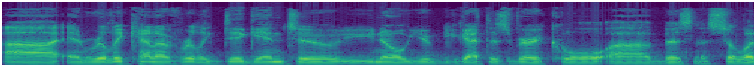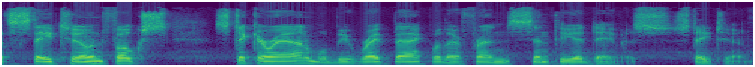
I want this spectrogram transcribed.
Uh, and really kind of really dig into you know you, you got this very cool uh, business so let's stay tuned folks stick around we'll be right back with our friend cynthia davis stay tuned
